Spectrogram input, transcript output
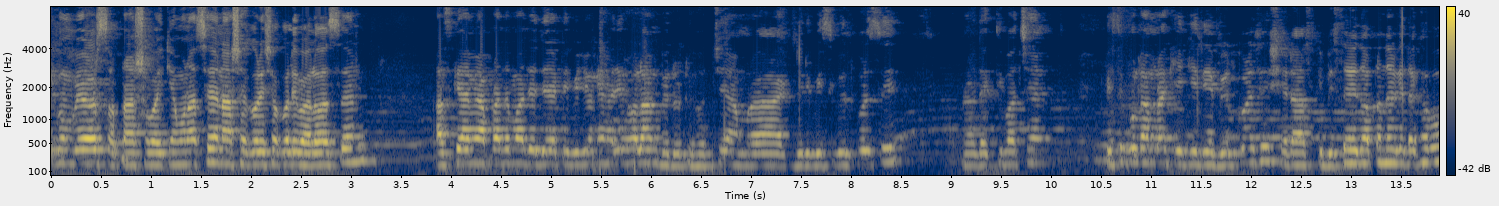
আলাইকুম ভিউয়ার্স, আপনারা সবাই কেমন আছেন? আশা করি সকলেই ভালো আছেন। আজকে আমি আপনাদের মাঝে যে একটি ভিডিও নিয়ে হাজির হলাম, ভিডিওটি হচ্ছে আমরা দুটি পিসি বিল্ড করেছি। আপনারা দেখতে পাচ্ছেন পিসিগুলো আমরা কি কি দিয়ে বিল্ড করেছি সেটা আজকে বিস্তারিত আপনাদেরকে দেখাবো।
